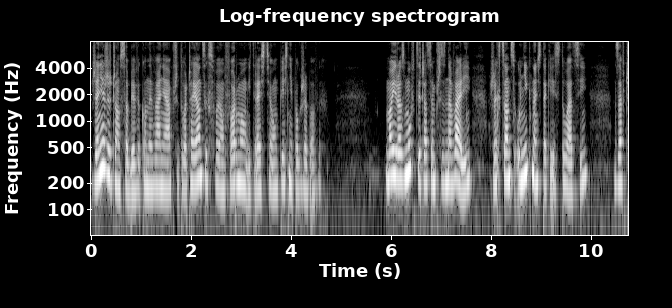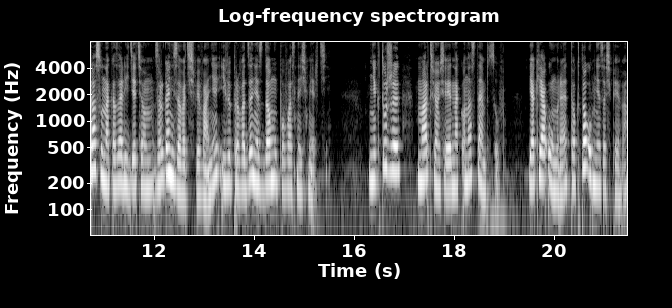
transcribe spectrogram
że nie życzą sobie wykonywania przytłaczających swoją formą i treścią pieśni pogrzebowych. Moi rozmówcy czasem przyznawali, że chcąc uniknąć takiej sytuacji, zawczasu nakazali dzieciom zorganizować śpiewanie i wyprowadzenie z domu po własnej śmierci. Niektórzy martwią się jednak o następców. Jak ja umrę, to kto u mnie zaśpiewa?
